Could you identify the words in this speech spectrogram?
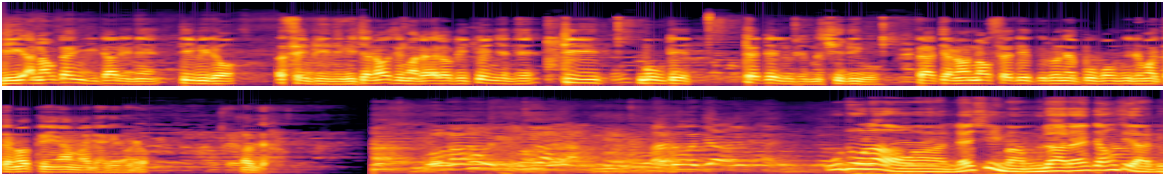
ဒီအနောက်တိုင်းဂီတတွေနဲ့တီးပြီးတော့အဆင်ပြေနေပြီကျွန်တော်စီမှာတော့အဲ့လိုဒီကျွင့်ကျင်နေတီးမှုတ်တဲ့တက်တဲ့လူတွေမရှိသေးဘူးအဲ့ဒါကျွန်တော်နောက်ဆက်တဲ့သူတို့နဲ့ပူပေါင်းပြီးတော့မှကျွန်တော်သင်ရမှာဒါတွေတော့ဟုတ်ကဲ့ ဦးထွန်းလာအောင်ကလက်ရှိမှာမူလာတန်းကျောင်းဆရာတူ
